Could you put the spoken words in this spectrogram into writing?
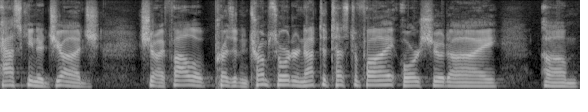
asking a judge, should I follow President Trump's order not to testify, or should I um,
